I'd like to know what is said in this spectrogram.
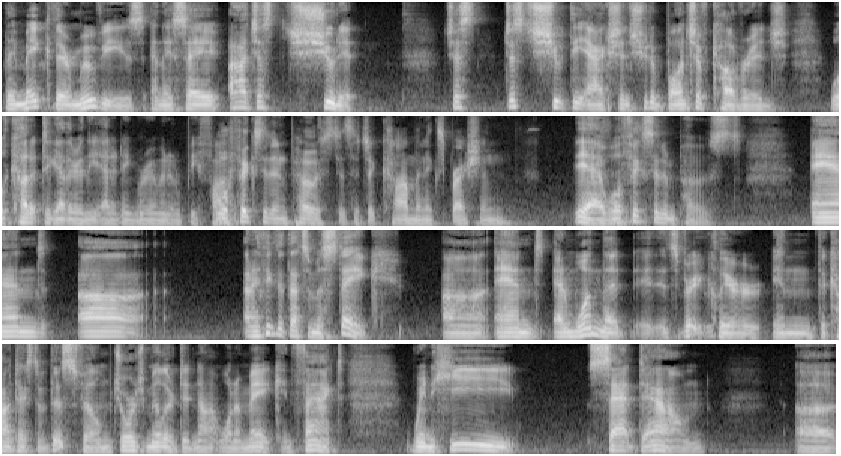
they make their movies and they say, "Ah, just shoot it. Just just shoot the action, shoot a bunch of coverage. We'll cut it together in the editing room and it'll be fine." We'll fix it in post. It's such a common expression. Yeah, we'll fix it in post. And uh, and I think that that's a mistake. Uh, and and one that it's very clear in the context of this film, George Miller did not want to make. In fact, when he sat down uh,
